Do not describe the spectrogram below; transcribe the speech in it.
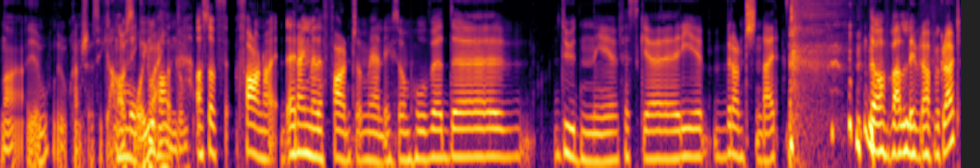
Nei, jo, jo, kanskje. Sikkert. Han har jo sikkert noe eiendom. Altså, faren har Jeg regner med det er faren som er liksom hovedduden i fiskeribransjen der. Det var veldig bra forklart.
